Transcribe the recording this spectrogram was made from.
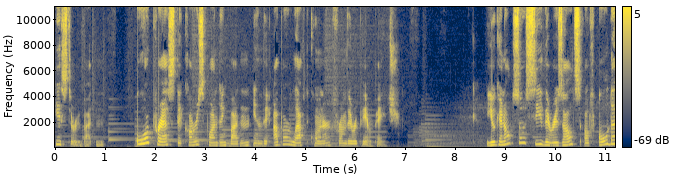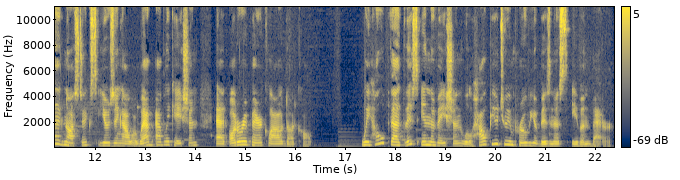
History button or press the corresponding button in the upper left corner from the repair page. You can also see the results of all diagnostics using our web application at autorepaircloud.com. We hope that this innovation will help you to improve your business even better.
